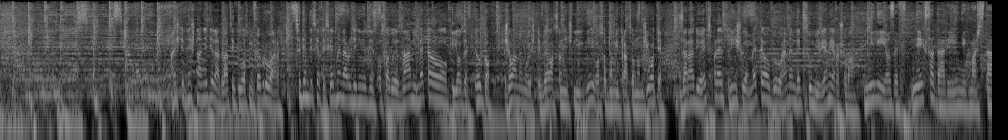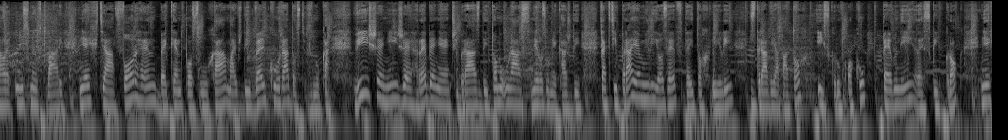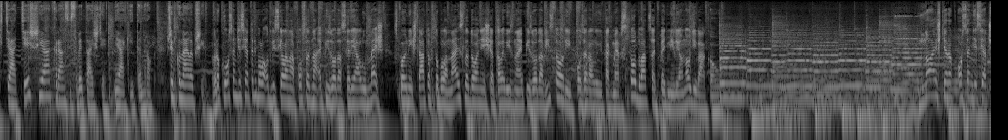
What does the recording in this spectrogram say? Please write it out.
A ešte dnešná nedela, 28. február. 77. narodeniny dnes oslavuje známy meteorológ Jozef Ilko. Želáme mu ešte veľa slnečných dní v osobnom i pracovnom živote. Za Radio Express vinšuje meteoguru Hemendexu Miriam Jarošová. Milý Jozef, nech sa darí, nech máš stále úsmev v tvári. Nech ťa forehand, backhand poslúcha, maj vždy veľkú radosť vnúka. Výše, níže, hrebenie či brázdy, tomu u nás nerozumie každý. Tak ti prajem, milý Jozef, v tejto chvíli zdravia bato okoch, iskru v oku, pevný, reský krok. Nech ťa tešia krásy sveta ešte nejaký ten rok. Všetko najlepšie. V roku 83 bola odvysielaná posledná epizóda seriálu Meš. V Spojených štátoch to bola najsledovanejšia televízna epizóda v histórii. Pozerali ju takmer 125 miliónov divákov. Ešte rok 84.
